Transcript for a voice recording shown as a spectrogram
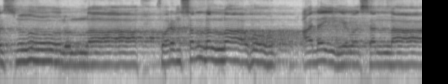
রাসূলুল্লাহ। ফরান সাল্লাল্লাহু আলাইহি ওয়াসাল্লাম।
